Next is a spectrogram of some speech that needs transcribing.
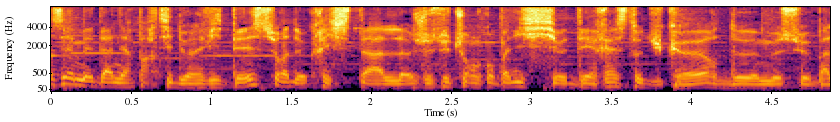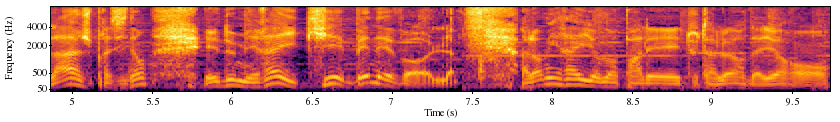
Troisième et dernière partie de l'invité sur Radio Cristal. Je suis toujours en compagnie des Restes du Cœur de Monsieur Balage, président, et de Mireille qui est bénévole. Alors Mireille, on en parlait tout à l'heure d'ailleurs en,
